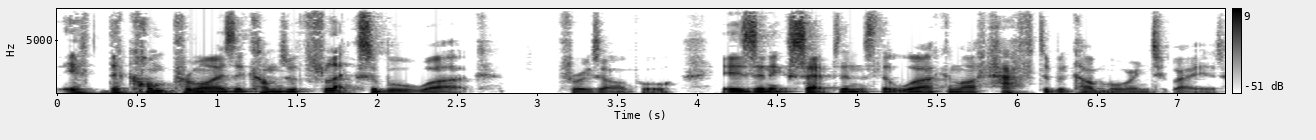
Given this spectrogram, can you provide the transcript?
if the compromise that comes with flexible work for example, is an acceptance that work and life have to become more integrated.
